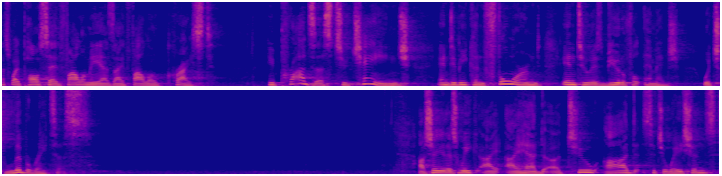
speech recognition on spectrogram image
That's why Paul said, Follow me as I follow Christ. He prods us to change and to be conformed into his beautiful image which liberates us. I'll show you this week, I, I had uh, two odd situations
